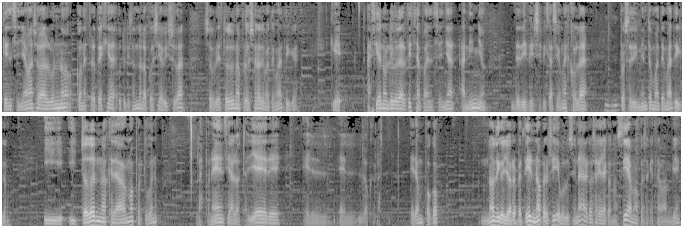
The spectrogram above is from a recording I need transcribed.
que enseñaba a sus alumnos con estrategia utilizando la poesía visual, sobre todo una profesora de matemáticas que hacía un libro de artistas para enseñar a niños de diversificación escolar procedimientos matemáticos y, todos nos quedábamos porque bueno las ponencias los talleres el, lo que era un poco no digo yo repetir no pero sí evolucionar cosas que ya conocíamos cosas que estaban bien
